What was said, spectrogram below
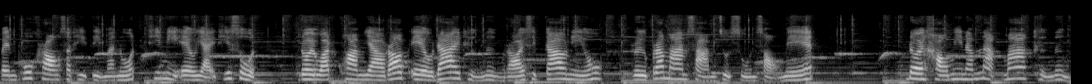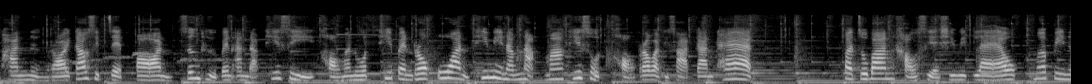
เป็นผู้ครองสถิติมนุษย์ที่มีเอวใหญ่ที่สุด โดยวัดความยาวรอบเอวได้ถึง 119 นิ้ว หรือประมาณ 3.02 เมตร โดยเขามีน้ำหนักมากถึง 1,197 ปอนด์ ซึ่งถือเป็นอันดับที่ 4 ของมนุษย์ที่เป็นโรคอ้วนที่มีน้ำหนักมากที่สุดของประวัติศาสตร์การแพทย์ ปัจจุบันเขาเสียชีวิตแล้วเมื่อปี 1991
